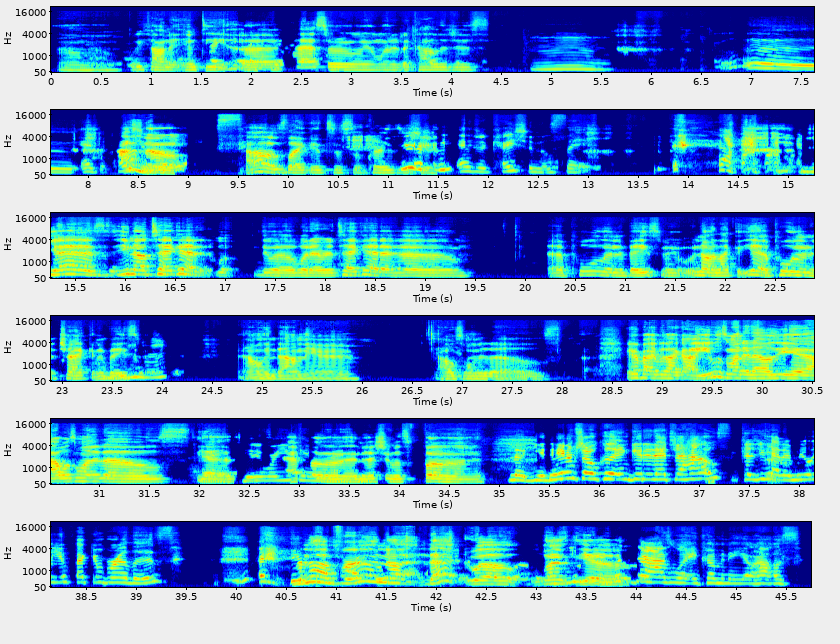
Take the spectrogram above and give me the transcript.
I don't know. We found an empty uh, classroom in one of the colleges. Mm. Ooh, I know. I was like into some crazy shit. Educational set. Yes, you know, Tech had well, whatever. Tech had a um, a pool in the basement. No, like yeah, a pool in the track in the basement. Mm-hmm. I went down there. I was one of those. Everybody be like, "Oh, you was one of those." Yeah, I was one of those. Yes, get it where you can. Fun. That shit was fun. Look, you damn sure couldn't get it at your house because you had a million fucking brothers. no, for real, no. That well, once yeah, guys wasn't coming in your house.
